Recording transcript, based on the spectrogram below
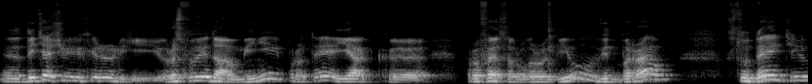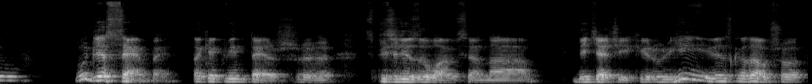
е, дитячою хірургією, розповідав мені про те, як е, професор Воробйов відбирав студентів ну, для себе, так як він теж е, спеціалізувався на дитячій хірургії. Він сказав, що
